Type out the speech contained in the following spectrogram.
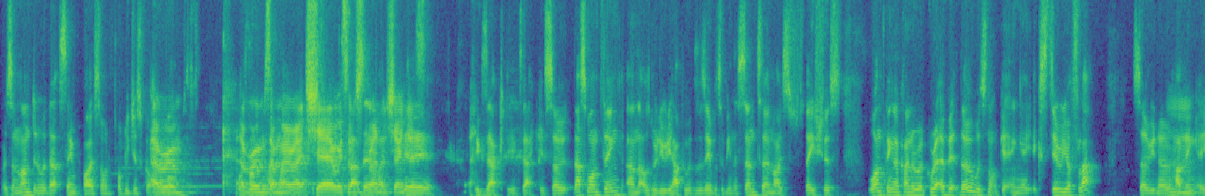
whereas in London with that same price, I would probably just got a, room, a room somewhere, like right? Share with some there, random like, strangers. Yeah, yeah, exactly, exactly. So that's one thing, and that I was really, really happy with. I was able to be in the center, nice, spacious one thing I kind of regret a bit though was not getting a exterior flat. So you know, mm. having a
